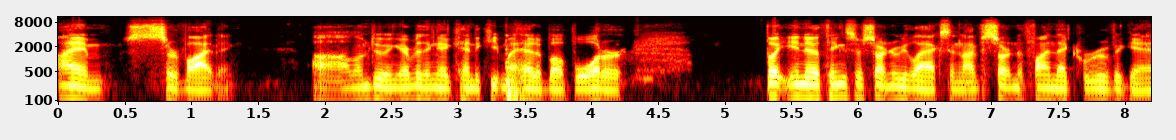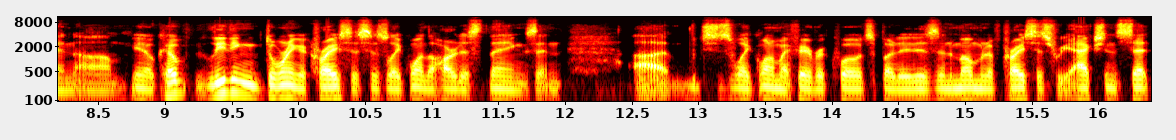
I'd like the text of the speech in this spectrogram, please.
I am surviving. Um, I'm doing everything I can to keep my head above water. But you know things are starting to relax, and I'm starting to find that groove again. Um, you know, co- leading during a crisis is like one of the hardest things, and uh, which is like one of my favorite quotes. But it is in a moment of crisis, reaction set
